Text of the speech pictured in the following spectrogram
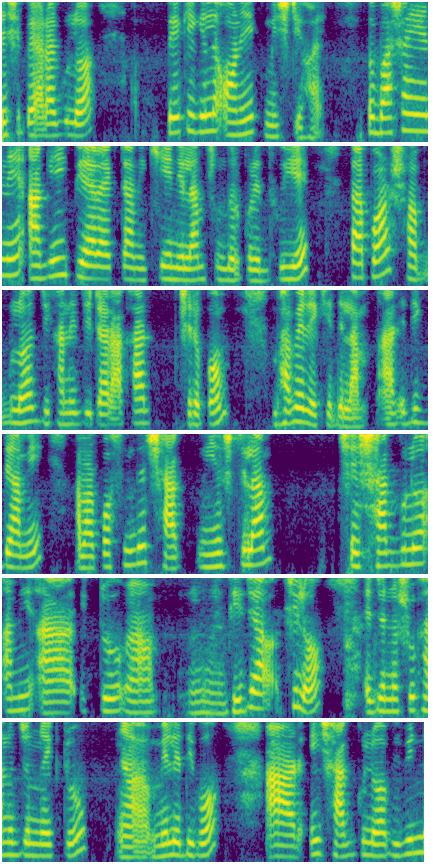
দেশি পেয়ারাগুলো পেকে গেলে অনেক মিষ্টি হয়। তো বাসায় এনে আগেই পেয়ারা একটা আমি খেয়ে নিলাম সুন্দর করে ধুয়ে। তারপর সবগুলো যেখানে যেটা রাখার সেরকম ভাবে রেখে দিলাম। আর এদিক দিয়ে আমি আমার পছন্দের শাক নিয়ে এসেছিলাম। সেই শাকগুলো আমি একটু ভিজা ছিল এর জন্য শুকানোর জন্য একটু মেলে দিব। আর এই শাকগুলো বিভিন্ন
